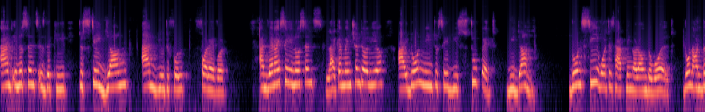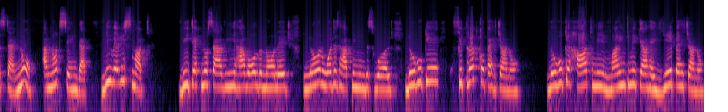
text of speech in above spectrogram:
and innocence is the key to stay young and beautiful forever and when I say innocence like I mention earlier I don't mean to say be stupid, be dumb. Don't see what is happening around the world. Don't understand. No, I'm not saying that. Be very smart be techno savvy have all the knowledge learn what is happening in this world लोगों के फितरत को पहचानो लोगों के हार्ट में माइंड में क्या है ये पहचानो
